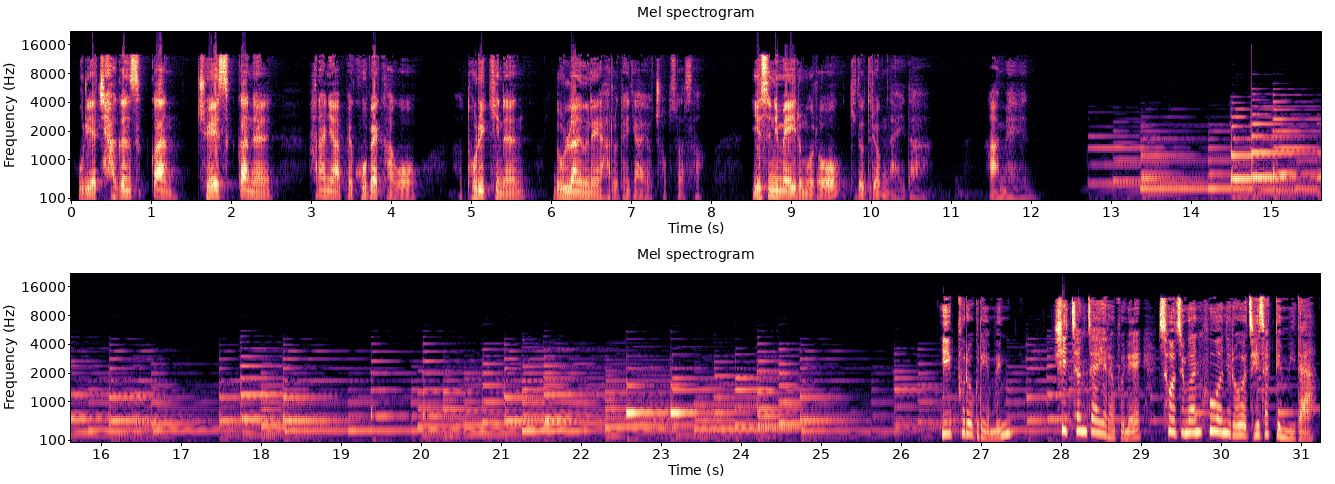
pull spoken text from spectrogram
우리의 작은 습관, 죄의 습관을 하나님 앞에 고백하고 돌이키는 놀란 은혜의 하루 되게 하여 주옵소서. 예수님의 이름으로 기도드리옵나이다. 아멘. 이 프로그램은 시청자 여러분의 소중한 후원으로 제작됩니다.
